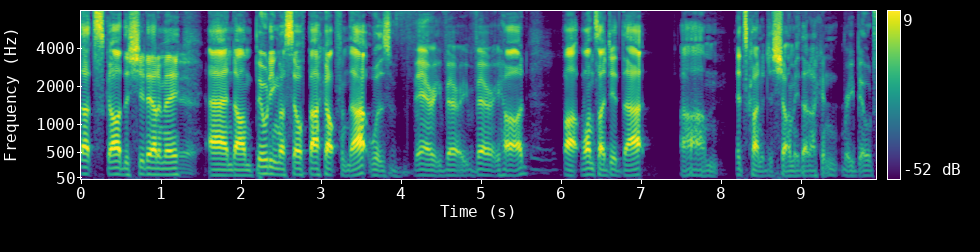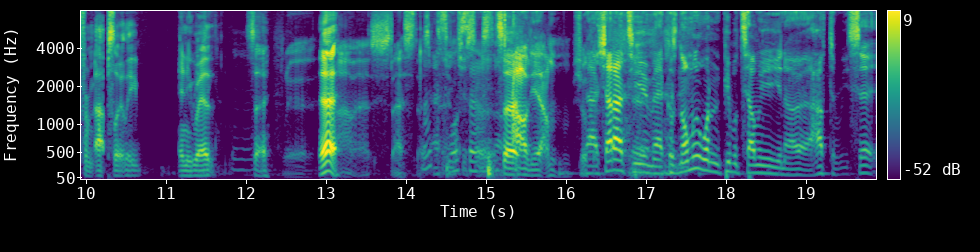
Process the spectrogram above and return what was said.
that scarred the shit out of me, Yeah. and um, building myself back up from that was very, very, very hard. But once I did that, um, it's kind of just shown me that I can rebuild from absolutely anywhere. So, yeah. Nah, that's, that's, that's, That's Awesome. So oh, yeah, I'm sure. Nah, shout out to you, man. Because normally when people tell me, you know, I have to reset,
